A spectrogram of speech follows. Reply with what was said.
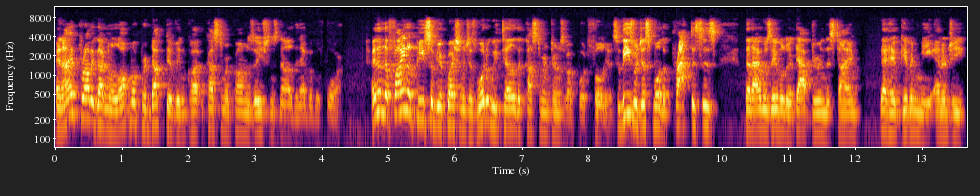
And I've probably gotten a lot more productive in customer conversations now than ever before. And then the final piece of your question, which is what do we tell the customer in terms of our portfolio? So these were just more the practices that I was able to adapt during this time that have given me energy.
